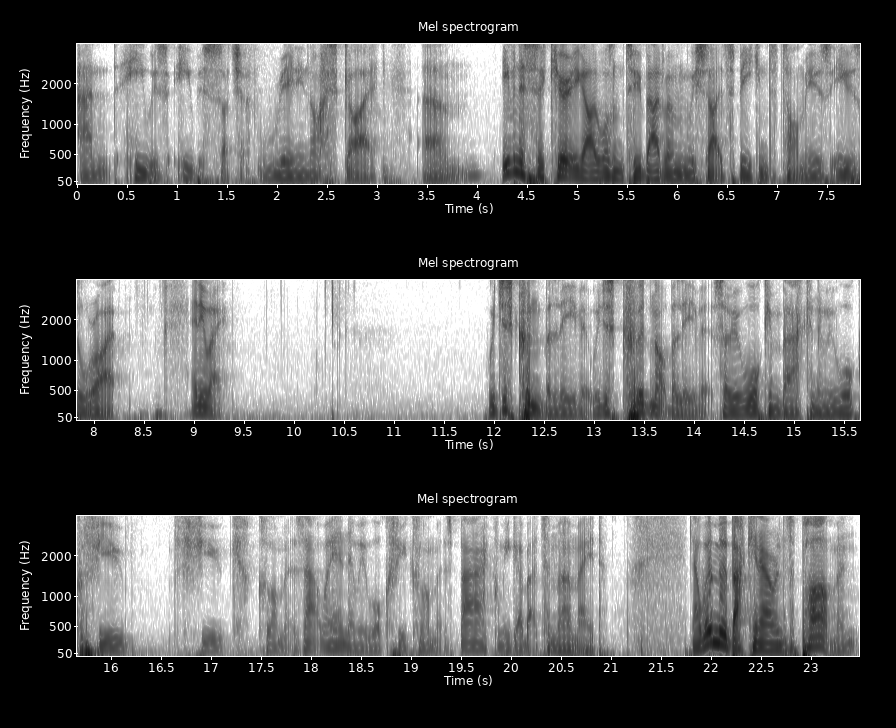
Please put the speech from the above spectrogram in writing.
and he was he was such a really nice guy. Um, even his security guard wasn't too bad when we started speaking to Tom. He was he was all right. Anyway, we just couldn't believe it. We just could not believe it. So we're walking back, and then we walk a few few kilometers that way, and then we walk a few kilometers back, and we go back to Mermaid. Now, when we were back in Aaron's apartment,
